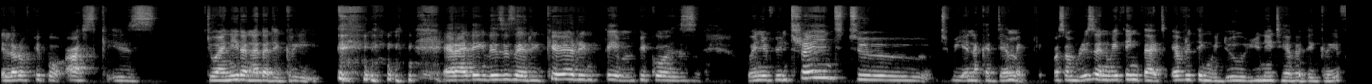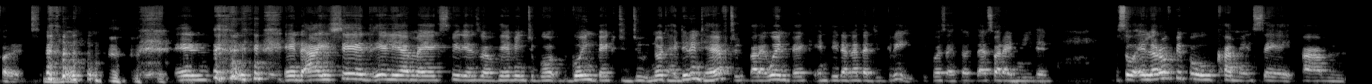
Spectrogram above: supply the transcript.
a lot of people ask is do I need another degree? and I think this is a recurring theme because when you've been trained to to be an academic, for some reason we think that everything we do, you need to have a degree for it. Mm-hmm. and and I shared earlier my experience of having to go going back to do not I didn't have to, but I went back and did another degree because I thought that's what I needed. So a lot of people who come and say, um,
